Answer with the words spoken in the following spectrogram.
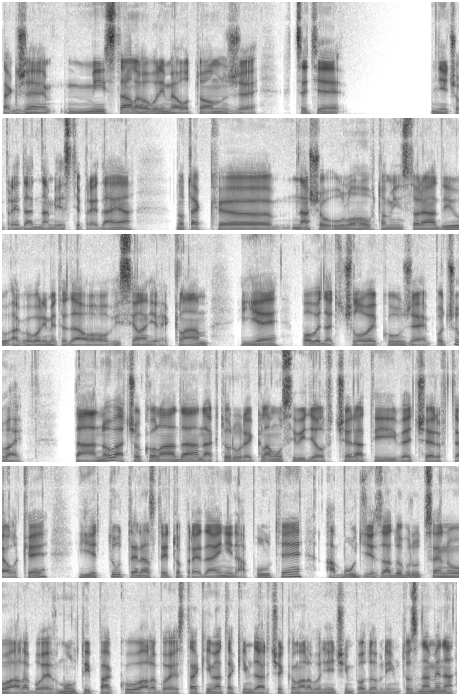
Takže my stále hovoríme o tom, že chcete niečo predať na mieste predaja, No tak e, našou úlohou v tom Instorádiu, ak hovoríme teda o vysielaní reklám, je povedať človeku, že počúvaj, tá nová čokoláda, na ktorú reklamu si videl včera ty večer v telke, je tu teraz v tejto predajni na pulte a buď je za dobrú cenu, alebo je v multipaku, alebo je s takým a takým darčekom, alebo niečím podobným. To znamená, e,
